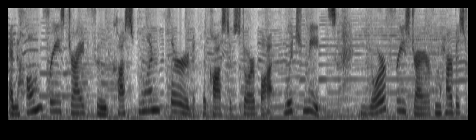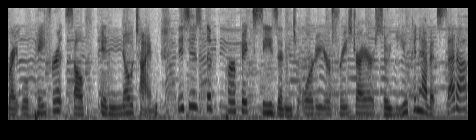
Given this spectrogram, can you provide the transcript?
and home freeze dried food costs one third the cost of store bought, which means your freeze dryer from Harvest Right will pay for itself in no time. This is the perfect season to order your freeze dryer so you can have it set up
